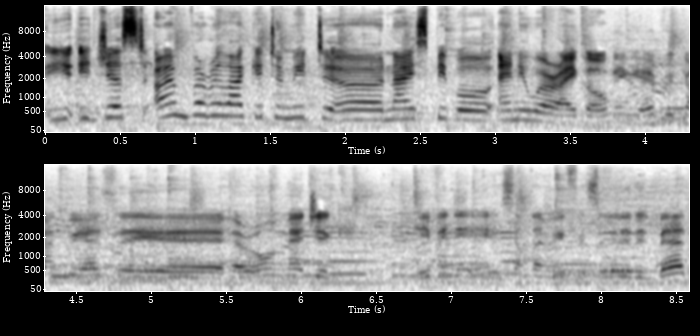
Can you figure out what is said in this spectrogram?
you it just I'm very lucky to meet uh, nice people anywhere I go. I think every country has a, her own magic Even i- sometimes if it's a little bit bad,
